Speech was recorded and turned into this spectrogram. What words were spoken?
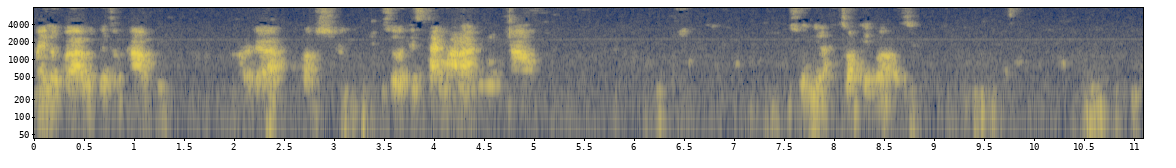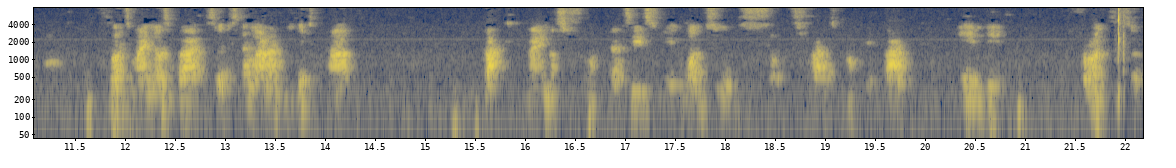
menu bar we're going to have the other option. So this time around we have so we are talking about front minus back. So this time around, we're going to have back minus front. That is, we want to subtract from the back in the front. So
